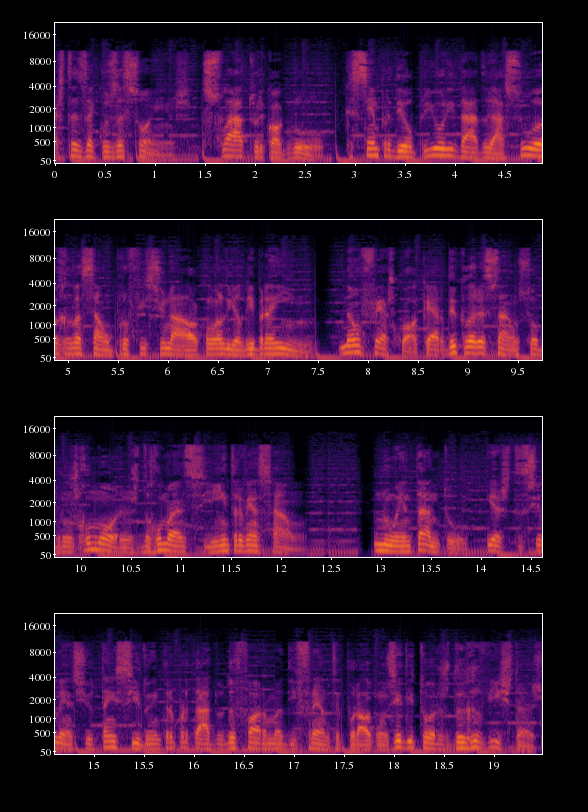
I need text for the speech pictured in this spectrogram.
estas acusações. Slatur Koglu, que sempre deu prioridade à sua relação profissional com Ali Ibrahim, não fez qualquer declaração sobre os rumores de romance e intervenção. No entanto, este silêncio tem sido interpretado de forma diferente por alguns editores de revistas,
